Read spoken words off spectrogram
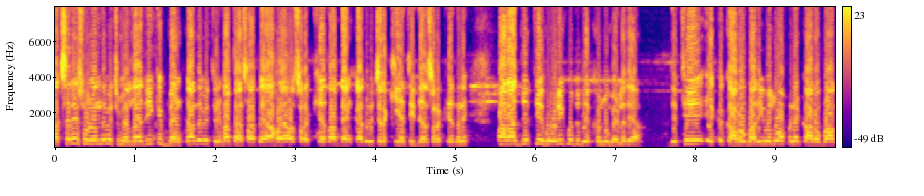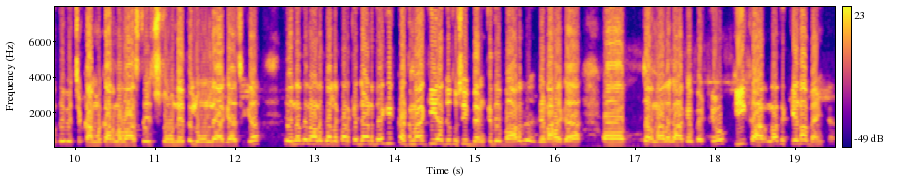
ਅਕਸਰ ਇਹ ਸੁਣਨ ਦੇ ਵਿੱਚ ਮਿਲਦਾ ਜੀ ਕਿ ਬੈਂਕਾਂ ਦੇ ਵਿੱਚ ਜਿਹੜਾ ਪੈਸਾ ਪਿਆ ਹੋਇਆ ਉਹ ਸੁਰੱਖਿਅਤ ਆ ਬੈਂਕਾਂ ਦੇ ਵਿੱਚ ਰੱਖੀਆਂ ਚੀਜ਼ਾਂ ਸੁਰੱਖਿਅਤ ਨੇ। ਪਰ ਅੱਜ ਇੱਥੇ ਹੋਰ ਹੀ ਕੁਝ ਦੇਖਣ ਨੂੰ ਮਿਲ ਰਿਹਾ। ਜਿੱਥੇ ਇੱਕ ਕਾਰੋਬਾਰੀ ਵੱਲੋਂ ਆਪਣੇ ਕਾਰੋਬਾਰ ਦੇ ਵਿੱਚ ਕੰਮ ਕਰਨ ਵਾਸਤੇ ਸੋਨੇ ਤੇ ਲੋਨ ਲਿਆ ਗਿਆ ਸੀਗਾ। ਤੇ ਇਹਨਾਂ ਦੇ ਨਾਲ ਗੱਲ ਕਰਕੇ ਜਾਣਦੇ ਕਿ ਘਟਨਾ ਕੀ ਅੱਜ ਤੁਸੀਂ ਬੈਂਕ ਦੇ ਬਾਹਰ ਜਿਹੜਾ ਹੈਗਾ ਧਰਨਾ ਲਗਾ ਕੇ ਬੈਠੇ ਹੋ। ਕੀ ਕਾਰਨ ਆ ਤੇ ਕਿਹੜਾ ਬੈਂਕ ਹੈ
